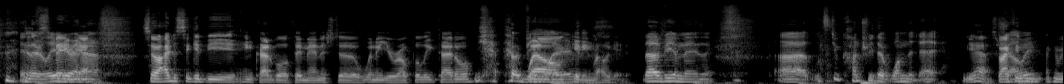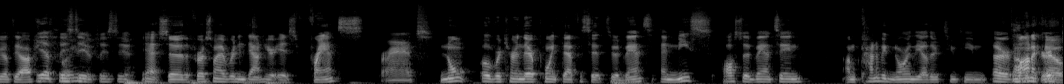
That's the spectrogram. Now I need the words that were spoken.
in their league right yeah. now. So I just think it'd be incredible if they managed to win a Europa League title Yeah, that would be while hilarious. getting relegated. That would be amazing. Uh, let's do country that won the day. Yeah, so I can we? I can read out the options. Yeah, please for you. do, please do. Yeah, so the first one I've written down here is France. France. Nantes overturned their point deficit to advance, and Nice also advancing. I'm kind of ignoring the other two teams, or of Monaco.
